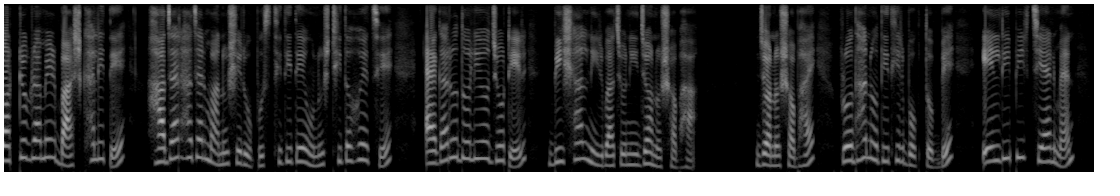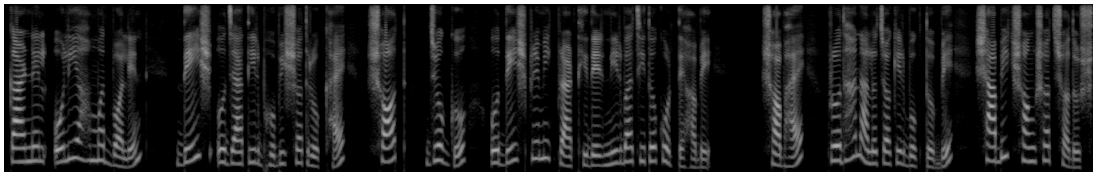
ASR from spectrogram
চট্টগ্রামের বাঁশখালীতে হাজার হাজার মানুষের উপস্থিতিতে অনুষ্ঠিত হয়েছে এগারো দলীয় জোটের বিশাল নির্বাচনী জনসভা। জনসভায় প্রধান অতিথির বক্তব্যে এলডিপির চেয়ারম্যান কার্নেল অলি আহমদ বলেন, দেশ ও জাতির ভবিষ্যৎ রক্ষায় সৎ, যোগ্য ও দেশপ্রেমিক প্রার্থীদের নির্বাচিত করতে হবে। সভায় প্রধান আলোচকের বক্তব্যে সাবেক সংসদ সদস্য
